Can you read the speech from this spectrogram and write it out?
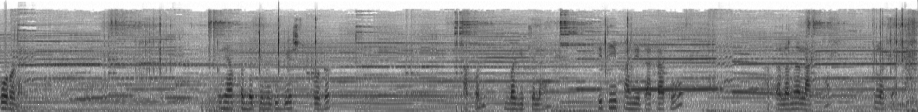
कोरडा आहे. या ह्या पद्धतीमध्ये बेस्ट प्रोडक्ट आपण बघितलेला आहे. कितीही पाणी टाका तो हाताला न लागता ओला जाणार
